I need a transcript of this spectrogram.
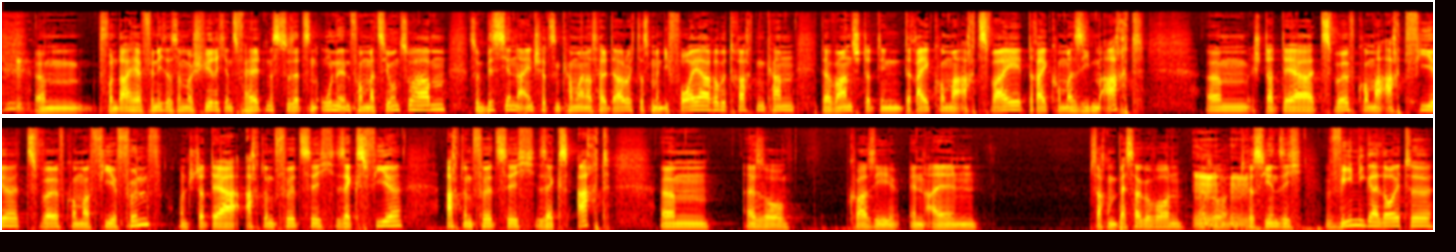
Hm. Ähm, von daher finde ich das immer schwierig ins Verhältnis zu setzen, ohne Information zu haben. So ein bisschen einschätzen kann man das halt dadurch, dass man die Vorjahre betrachten kann. Da waren es statt den 3,82 3,78 ähm, statt der 12,84 12,45 und statt der 48,64 48,68. Ähm, also quasi in allen Sachen besser geworden. Also mhm. interessieren sich weniger Leute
